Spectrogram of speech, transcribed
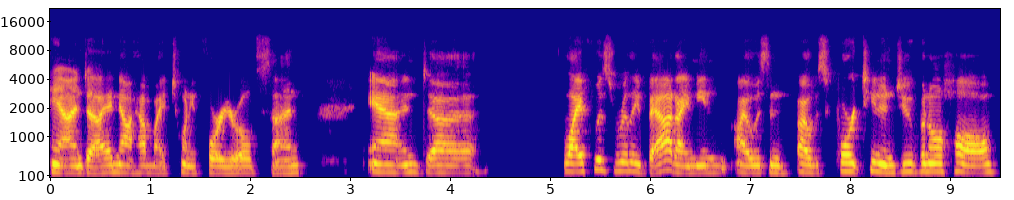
And uh, I now have my 24 year old son. And uh, life was really bad. I mean, I was in, I was 14 in juvenile hall.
